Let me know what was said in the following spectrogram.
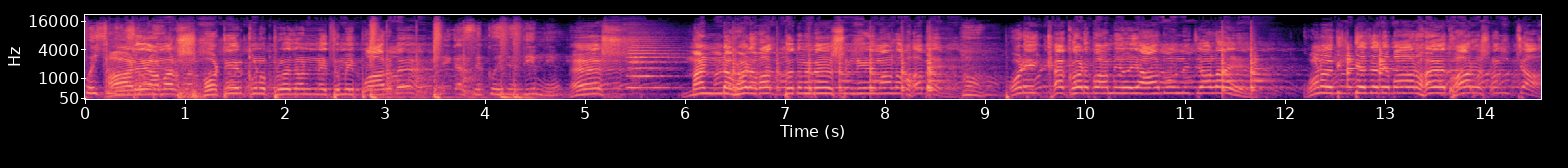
পয়সা আরে আমার শটের কোনো প্রয়োজন নেই তুমি পারবে? ঠিক আছে কইরা দিমু। বেশ। মান্ড বদ্ধ তুমি বেশ নির্মল ভাবে হ্যাঁ। পরীক্ষা করব আমি ওই আগুন জ্বালায়। কোন দিক দিয়ে যদি বার হয়ে ধর সঞ্চার।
